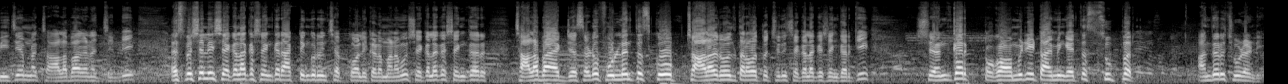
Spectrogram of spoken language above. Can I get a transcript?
బీజిఎం నాకు చాలా బాగా నచ్చింది. ఎస్పెషల్లీ శకలక శంకర్ యాక్టింగ్ గురించి చెప్పుకోవాలి ఇక్కడ మనము. శకలక శంకర్ చాలా బాగా యాక్ట్ చేస్తాడు ఫుల్ లెంత్ స్కోప్ చాలా రోజుల తర్వాత వచ్చింది శకలక శంకర్కి. శంకర్ కామెడీ టైమింగ్ అయితే సూపర్ అందరూ చూడండి.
